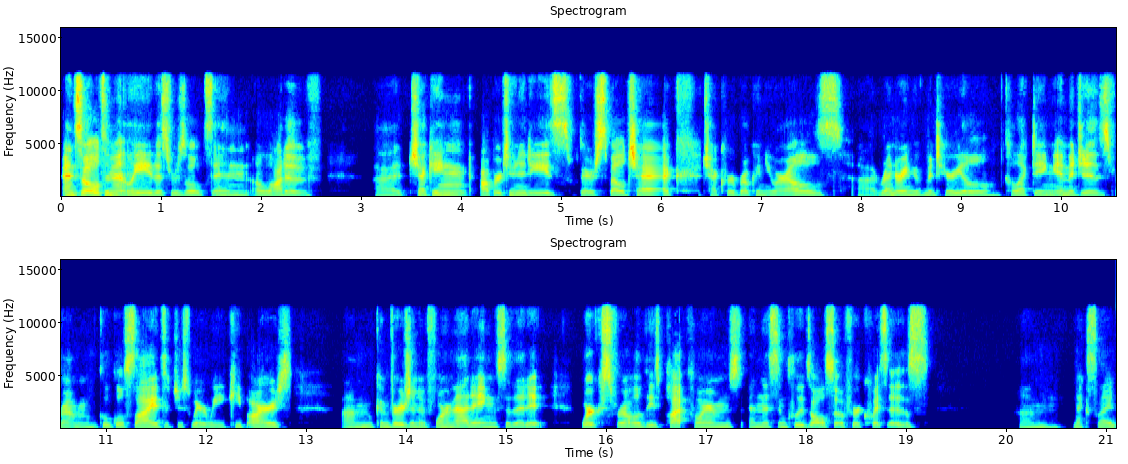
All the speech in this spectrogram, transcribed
And so ultimately, this results in a lot of uh, checking opportunities. There's spell check, check for broken URLs, uh, rendering of material, collecting images from Google Slides, which is where we keep ours, um, conversion of formatting so that it works for all of these platforms. And this includes also for quizzes. Um, next slide.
